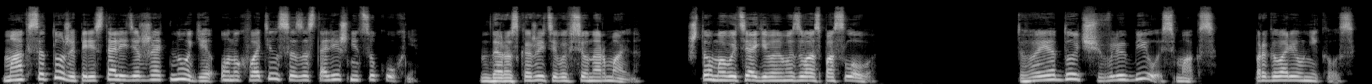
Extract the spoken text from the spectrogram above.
Макса тоже перестали держать ноги, он ухватился за столешницу кухни. «Да расскажите вы все нормально. Что мы вытягиваем из вас по слову?» «Твоя дочь влюбилась, Макс», — проговорил Николас,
